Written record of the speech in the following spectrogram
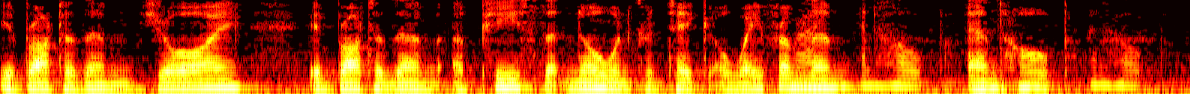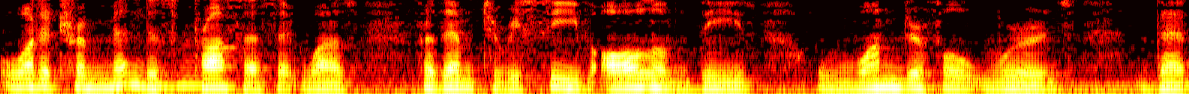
it brought to them joy, it brought to them a peace that no one could take away from right. them. And hope. And hope. And hope. What a tremendous mm-hmm. process it was for them to receive all of these wonderful words that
